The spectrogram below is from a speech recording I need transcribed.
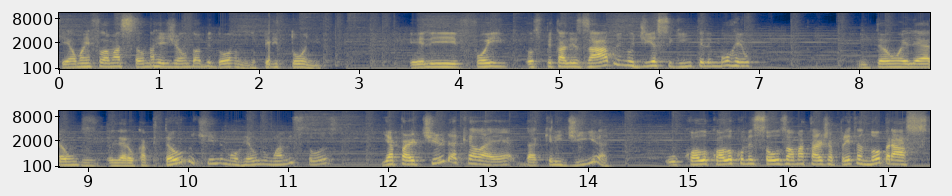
que é uma inflamação na região do abdômen, do peritônio. Ele foi hospitalizado e no dia seguinte ele morreu. Então ele era um dos, ele era o capitão do time, morreu num amistoso. E a partir daquela é, daquele dia, o Colo-Colo começou a usar uma tarja preta no braço.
